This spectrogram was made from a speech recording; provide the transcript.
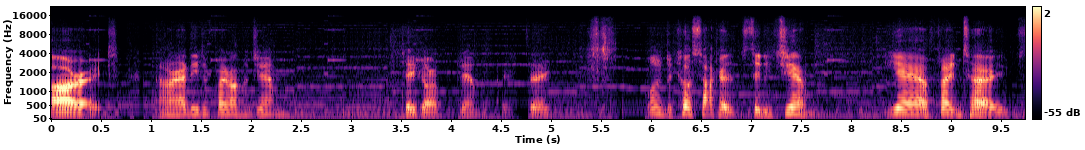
Alright. I ready to fight on the gym? Take on the gym, I should say. Welcome to Kosaka City Gym. Yeah, fighting types.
